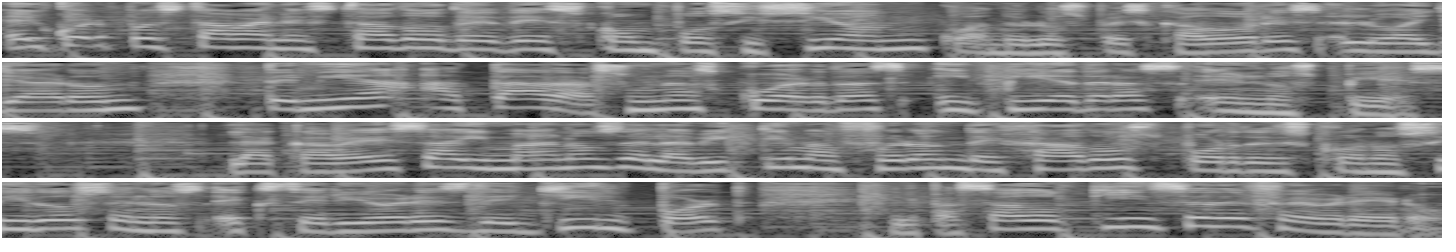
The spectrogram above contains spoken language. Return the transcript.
El cuerpo estaba en estado de descomposición. Cuando los pescadores lo hallaron, tenía atadas unas cuerdas y piedras en los pies. La cabeza y manos de la víctima fueron dejados por desconocidos en los exteriores de Gilport el pasado 15 de febrero.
